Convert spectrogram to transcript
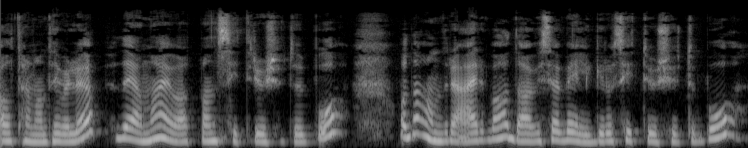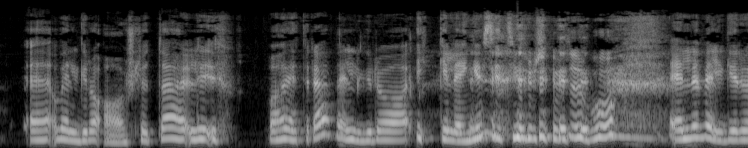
alternative løp. Det ene er jo at man sitter i jordskiftet bo. Og det andre er hva da hvis jeg velger å sitte i uskifterbo eh, og velger å avslutte, eller hva heter det, velger å ikke lenger sitte i uskifterbo, eller velger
